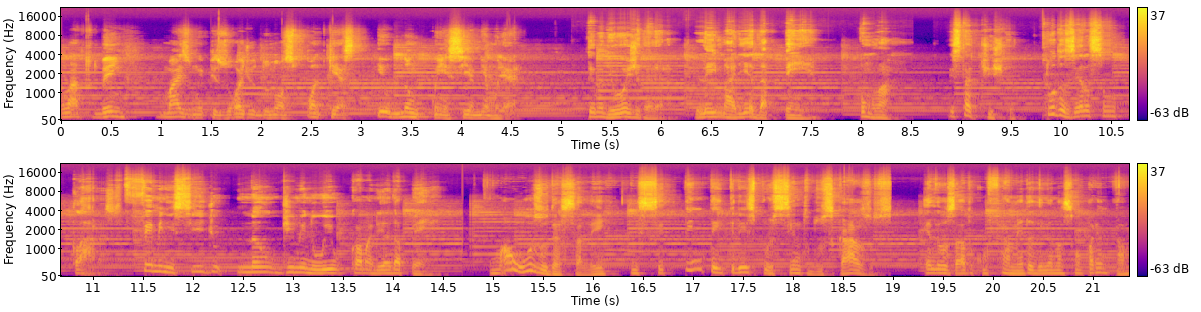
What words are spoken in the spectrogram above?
Olá, tudo bem? Mais um episódio do nosso podcast Eu Não Conhecia Minha Mulher. O tema de hoje, galera, Lei Maria da Penha. Vamos lá. Estatística. Todas elas são claras. Feminicídio não diminuiu com a Maria da Penha. O mau uso dessa lei, em 73% dos casos, ela é usada como ferramenta de alienação parental.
